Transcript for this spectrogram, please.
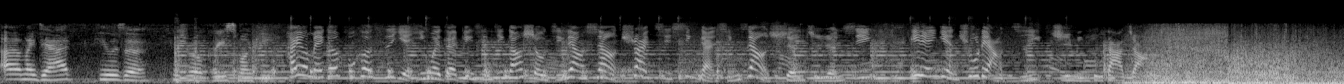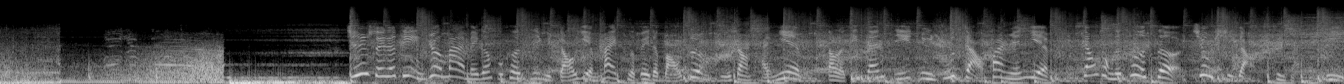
Uh, my dad, he was a he was a real grease monkey. 还有梅根·福克斯也因为在变形金刚首集亮相，帅气性感形象深植人心，一连演出两集，知名度大涨。只是随着电影热卖，梅根·福克斯与导演麦可贝的矛盾浮上台面。到了第三集，女主角换人演，相同的特色就是要性感美丽。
